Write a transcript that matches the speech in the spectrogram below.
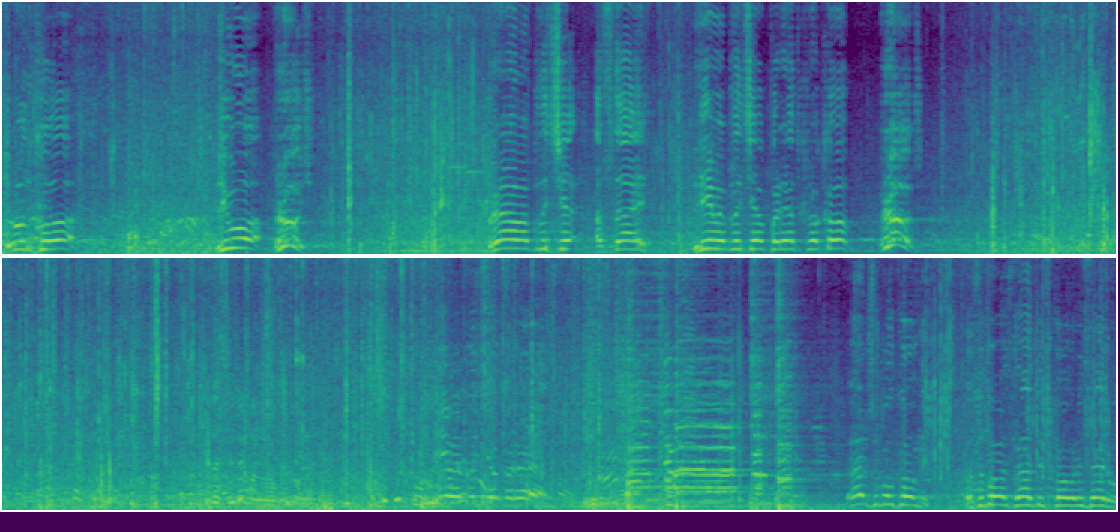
Струнко! Ліво! Руч! Право плече оставить! Ліве плече вперед кроком! Руч! Ліве плече вперед! Перший полковник, особовий склад військового резерву,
